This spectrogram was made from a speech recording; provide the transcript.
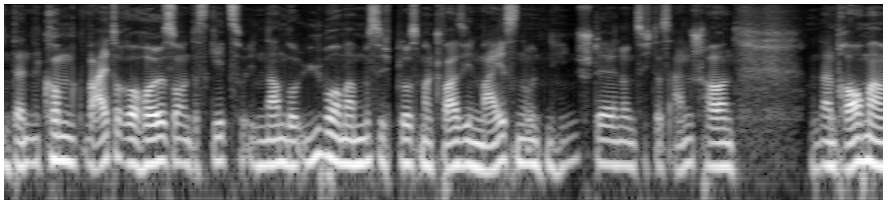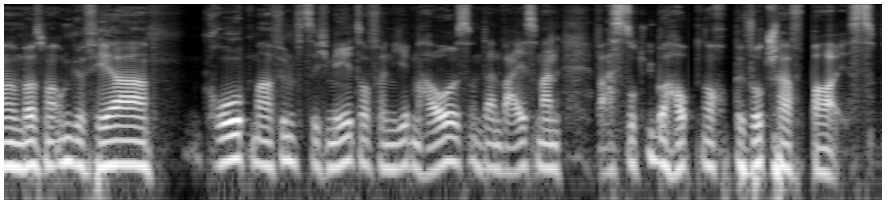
und dann kommen weitere Häuser und das geht so ineinander über. Man muss sich bloß mal quasi in Meißen unten hinstellen und sich das anschauen. Und dann braucht man bloß mal ungefähr grob mal 50 Meter von jedem Haus und dann weiß man, was dort überhaupt noch bewirtschaftbar ist.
